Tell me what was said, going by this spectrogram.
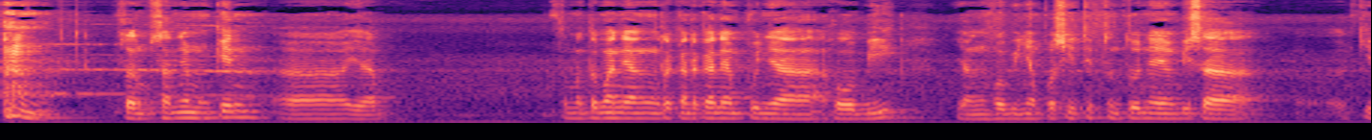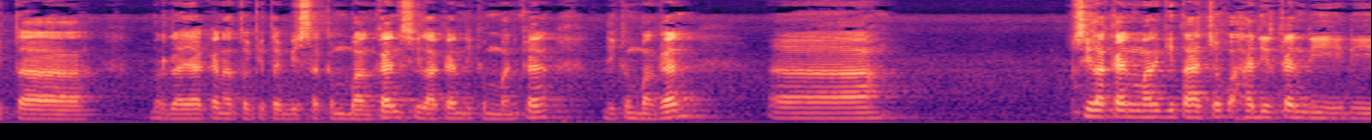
pesan-pesannya mungkin uh, ya teman-teman yang rekan-rekan yang punya hobi yang hobinya positif tentunya yang bisa kita berdayakan atau kita bisa kembangkan silakan dikembangkan dikembangkan uh, silakan mari kita coba hadirkan di di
